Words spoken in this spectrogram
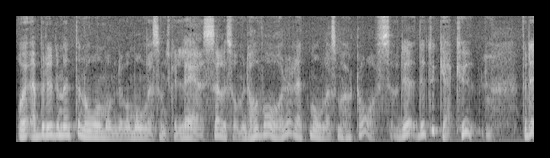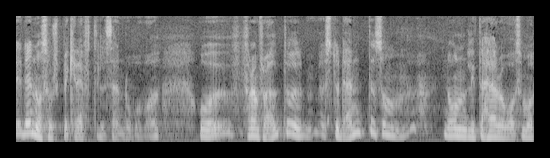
Och jag brydde mig inte om om det var många som skulle läsa eller så, men det har varit rätt många som har hört av sig. Och det, det tycker jag är kul. För det, det är någon sorts bekräftelse ändå. Va? Och framförallt då studenter som någon lite här och var som har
